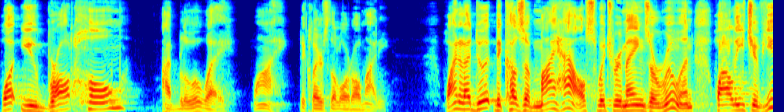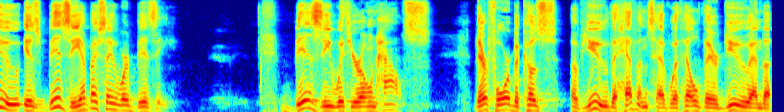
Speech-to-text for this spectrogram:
What you brought home, I blew away. Why? declares the Lord Almighty. Why did I do it? Because of my house, which remains a ruin, while each of you is busy. Everybody say the word busy. Busy with your own house. Therefore, because of you, the heavens have withheld their dew, and the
